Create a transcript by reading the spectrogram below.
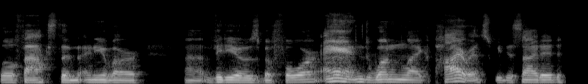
little facts than any of our uh, videos before and one like pirates we decided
